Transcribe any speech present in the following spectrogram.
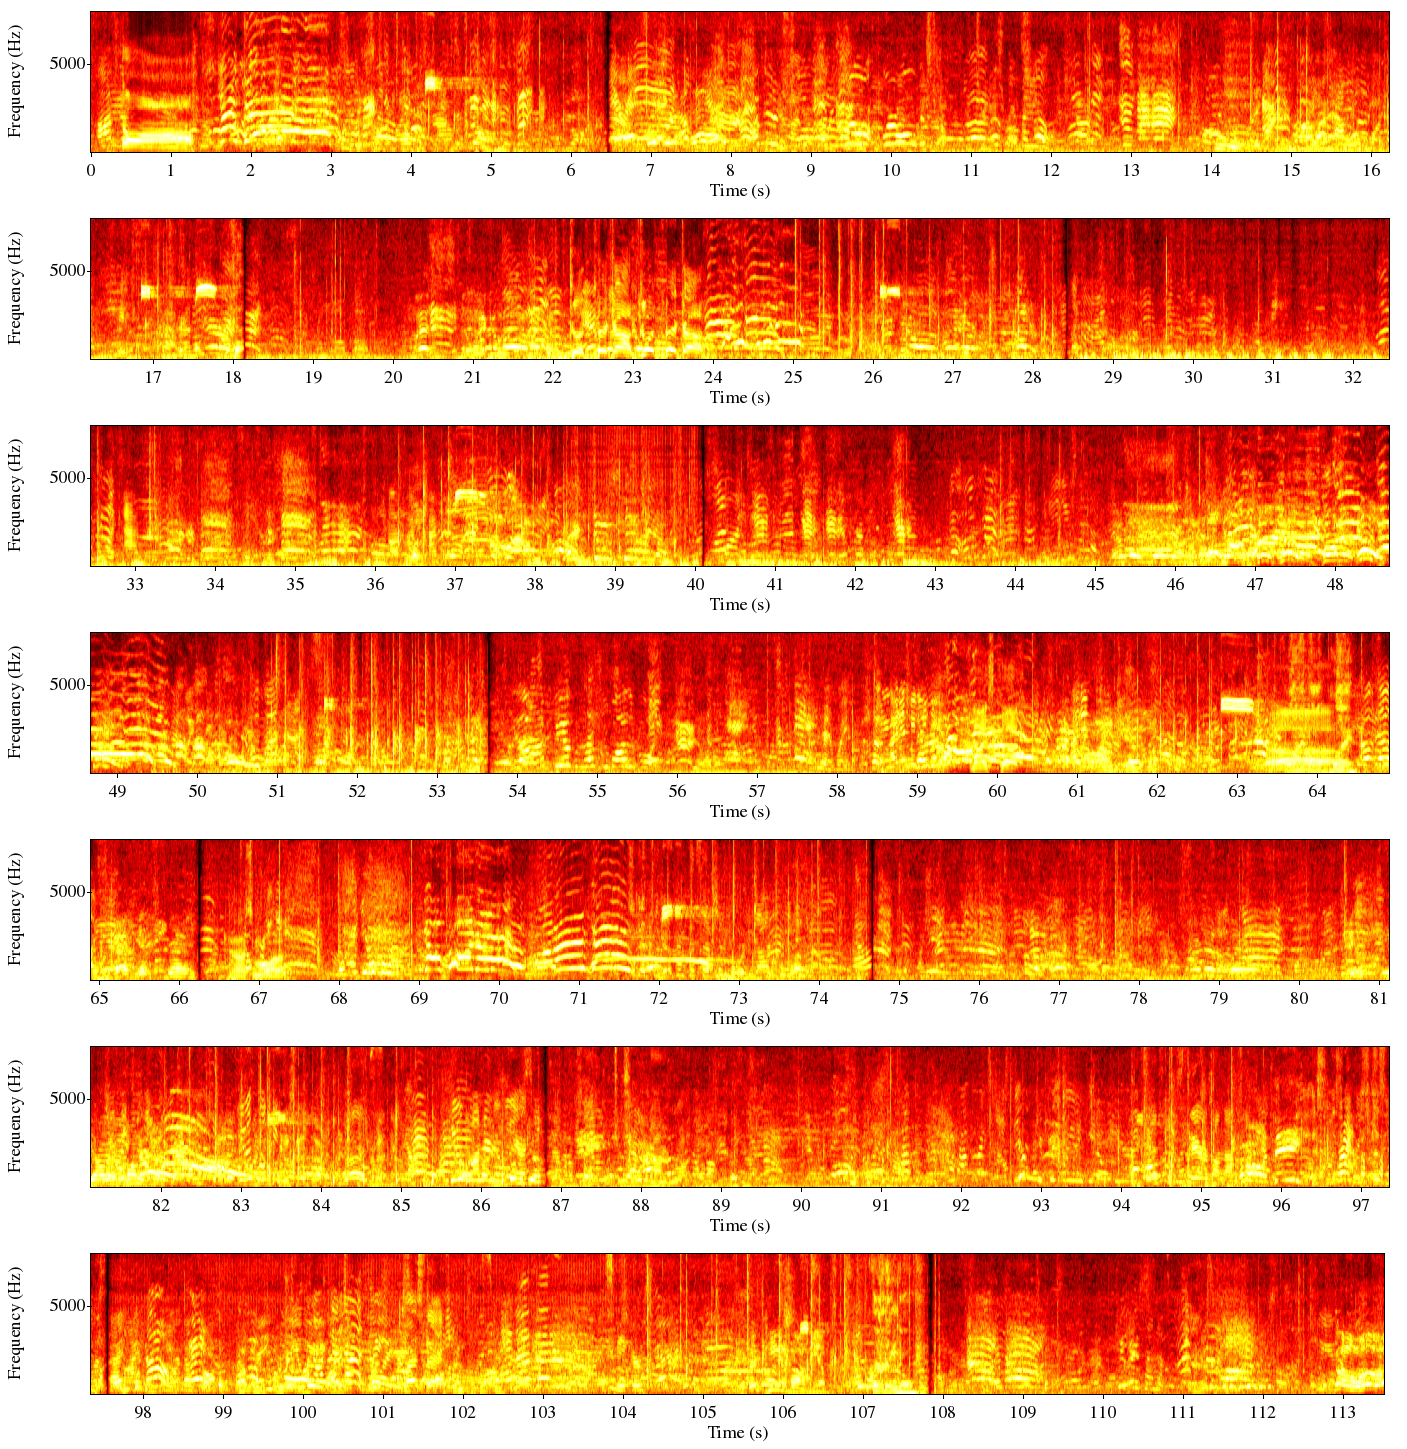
Aww. Good pickup. Good pickup. Nice cut. I didn't. Uh, Flag on the play. Back against the grain. gosh, Moana. Go, Connor! Connor, go! See how that corner cut back inside? He was looking. He was under there. So Understand what I'm saying? Put your shoulder down and run. they're typically to get up here. There's the stairs on that Come on, D! Isn't this, isn't this side? No, hey. Last day. Speakers. Good Cam on him. Third and goal. Oh, oh,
